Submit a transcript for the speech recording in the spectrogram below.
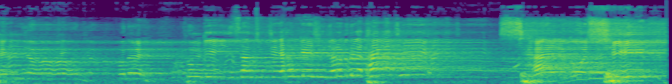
백년. 오늘 풍기 인삼축제에 함께해 주신 여러분들과 다 같이 살고 싶다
